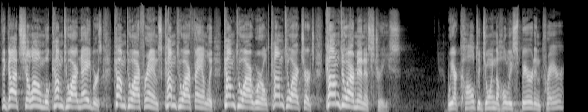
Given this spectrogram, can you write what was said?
that God's shalom will come to our neighbors, come to our friends, come to our family, come to our world, come to our church, come to our ministries. We are called to join the Holy Spirit in prayer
